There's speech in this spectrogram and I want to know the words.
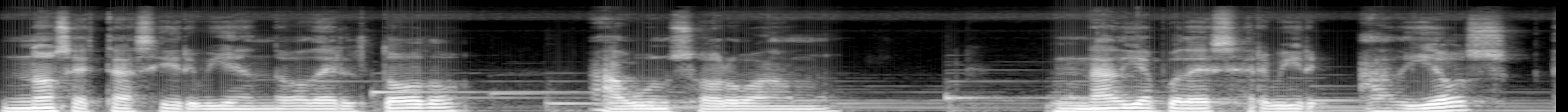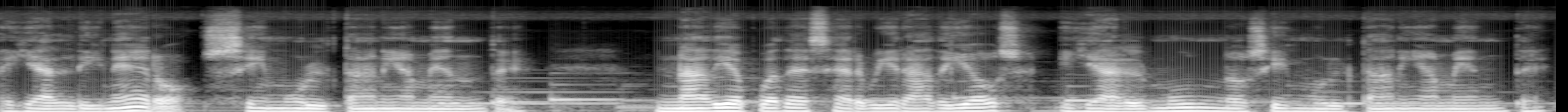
no se está sirviendo del todo a un solo amo. Nadie puede servir a Dios y al dinero simultáneamente. Nadie puede servir a Dios y al mundo simultáneamente.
